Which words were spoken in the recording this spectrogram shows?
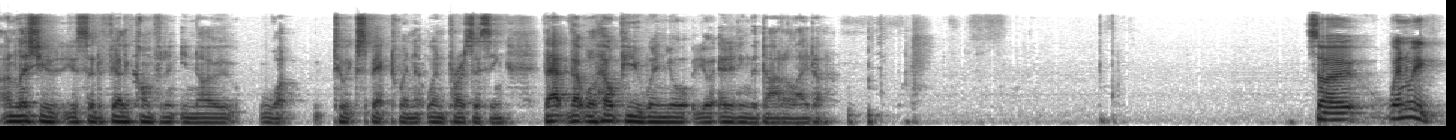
unless you you're sort of fairly confident you know what to expect when when processing. That that will help you when you're you're editing the data later. So when we,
